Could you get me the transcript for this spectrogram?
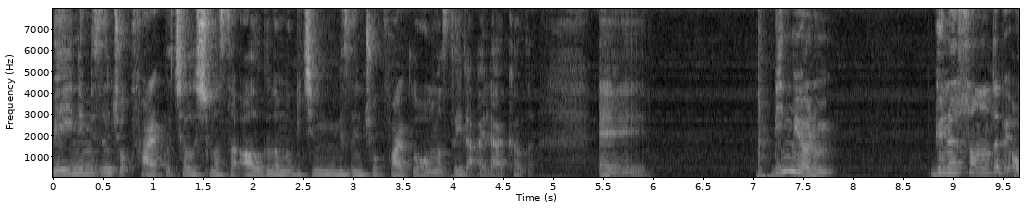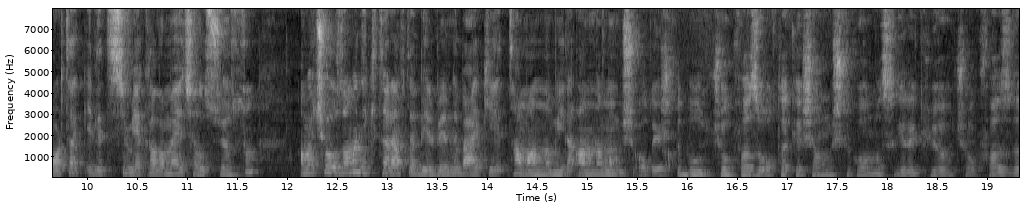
beynimizin çok farklı çalışması, algılama biçimimizin çok farklı olmasıyla alakalı. Ee, bilmiyorum. Günün sonunda bir ortak iletişim yakalamaya çalışıyorsun. Ama çoğu zaman iki taraf da birbirini belki tam anlamıyla anlamamış oluyor. İşte bu çok fazla ortak yaşanmışlık olması gerekiyor. Çok fazla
